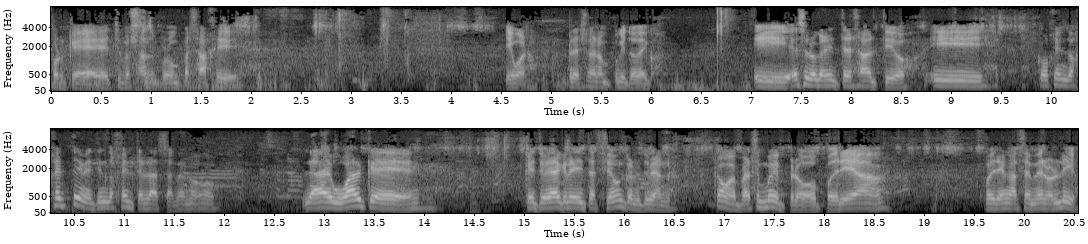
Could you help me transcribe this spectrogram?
porque estoy pasando por un pasaje y, y bueno, resuena un poquito de eco. Y eso es lo que le interesaba al tío. Y cogiendo gente y metiendo gente en la sala, no. Le da igual que, que tuviera acreditación que no tuviera nada. Claro, me parece muy bien, pero podría, podrían hacer menos lío.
